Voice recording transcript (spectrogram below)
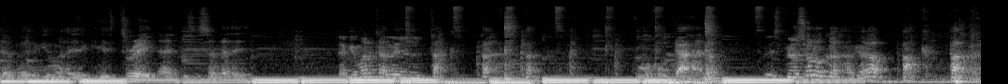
Ya para ver qué más hay aquí. Straight. Ah, estas sí son las de. La que marcan el tac, tac, tac. Solo caja, que haga pac, pac,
